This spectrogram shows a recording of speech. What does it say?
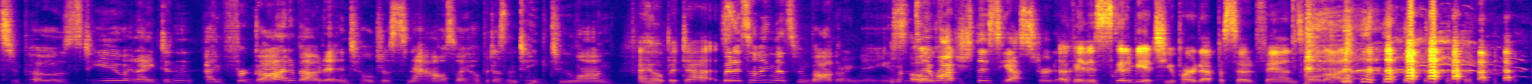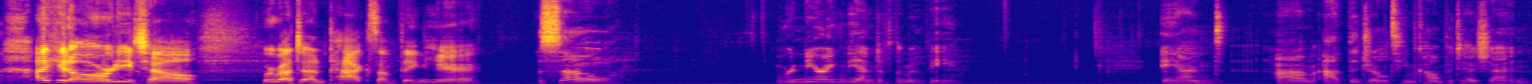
to pose to you, and I didn't. I forgot about it until just now, so I hope it doesn't take too long. I hope it does. But it's something that's been bothering me since Okay. I watched this yesterday. okay, this is gonna be a two-part episode, fans. Hold on. I can already tell we're about to unpack something here. So, we're nearing the end of the movie, and um, at the drill team competition,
